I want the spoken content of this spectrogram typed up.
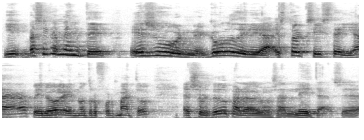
Y básicamente es un, ¿cómo lo diría? Esto existe ya, pero en otro formato, eh, sobre todo para los atletas. Eh,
